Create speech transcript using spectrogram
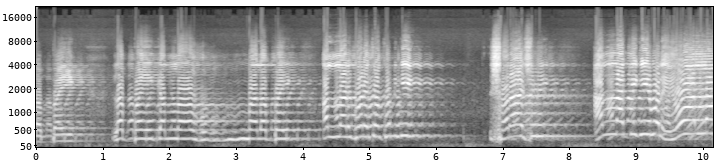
লাব্বাইক লাব্বাইক আল্লাহুম্মা লাব্বাইক আল্লাহর ঘরে যখন গিয়ে সরাসরি আল্লাহকে গিয়ে বলে ও আল্লাহ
